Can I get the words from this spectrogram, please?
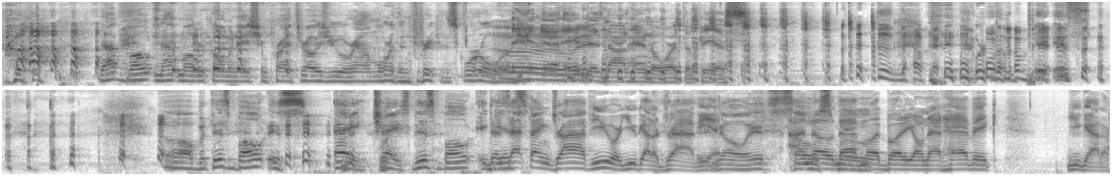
that boat and that motor combination probably throws you around more than freaking squirrel would. it, it does not handle worth a piss. We're the biggest. oh, uh, but this boat is. Hey, Chase, this boat it Does gets. that thing drive you, or you got to drive it? no, it's so I know that. Mud Buddy on that Havoc. You gotta,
